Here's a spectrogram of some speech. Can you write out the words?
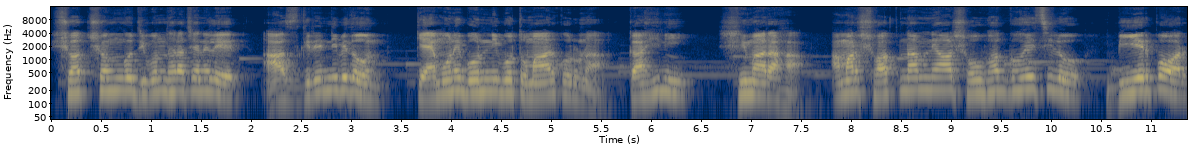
সৎসঙ্গ জীবনধারা চ্যানেলের আজকের নিবেদন কেমনে বর্ণিব তোমার করুণা? কাহিনী সীমা রাহা। আমার সৎ নাম নেওয়ার সৌভাগ্য হয়েছিল বিয়ের পর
